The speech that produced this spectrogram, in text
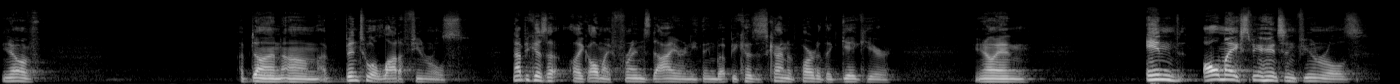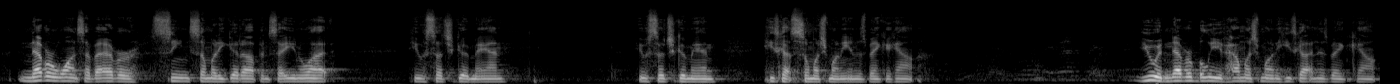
You know, I've, I've done, um, I've been to a lot of funerals. Not because uh, like all my friends die or anything, but because it's kind of part of the gig here. You know, and in all my experience in funerals, never once have I ever seen somebody get up and say, you know what, he was such a good man. He was such a good man. He's got so much money in his bank account. You would never believe how much money he's got in his bank account.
